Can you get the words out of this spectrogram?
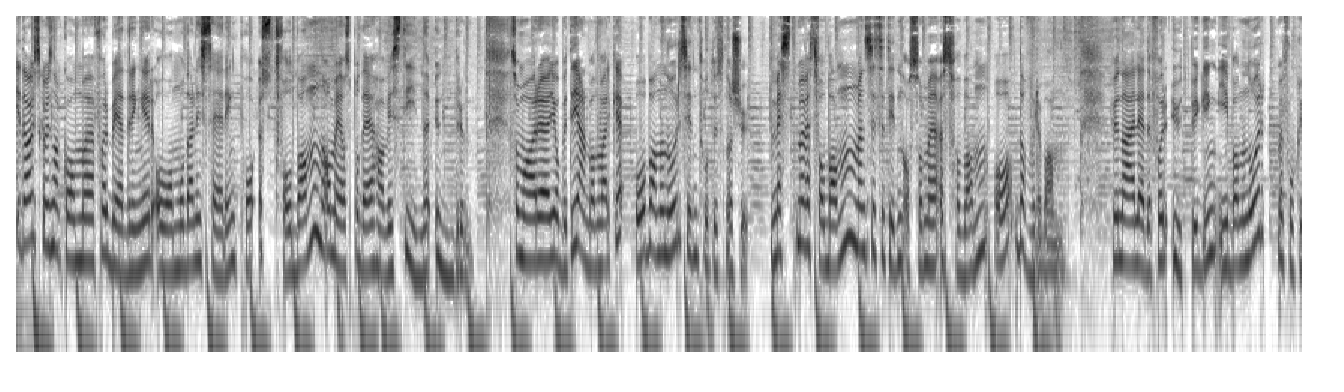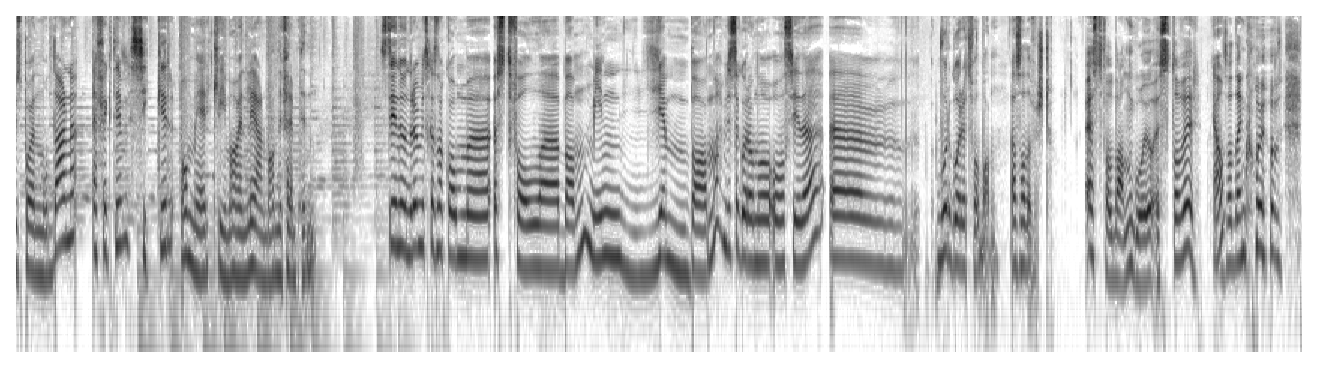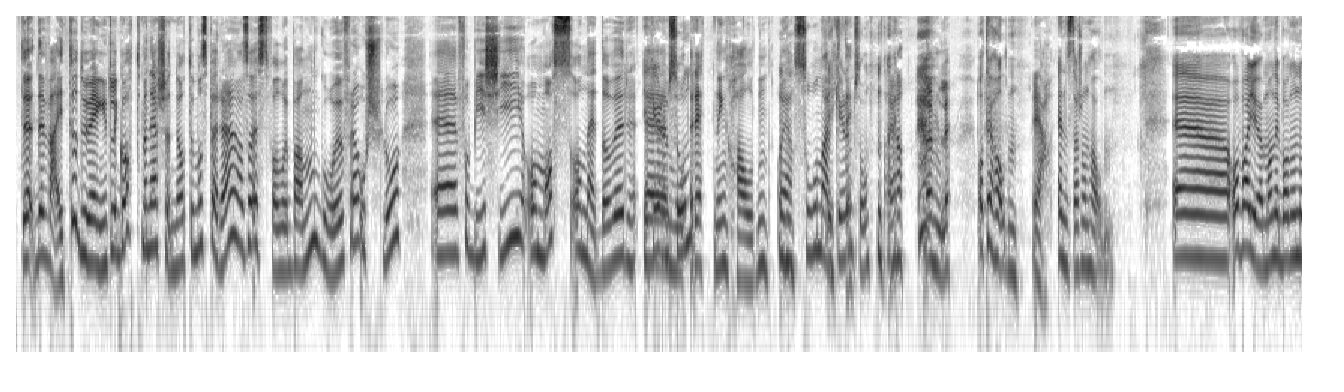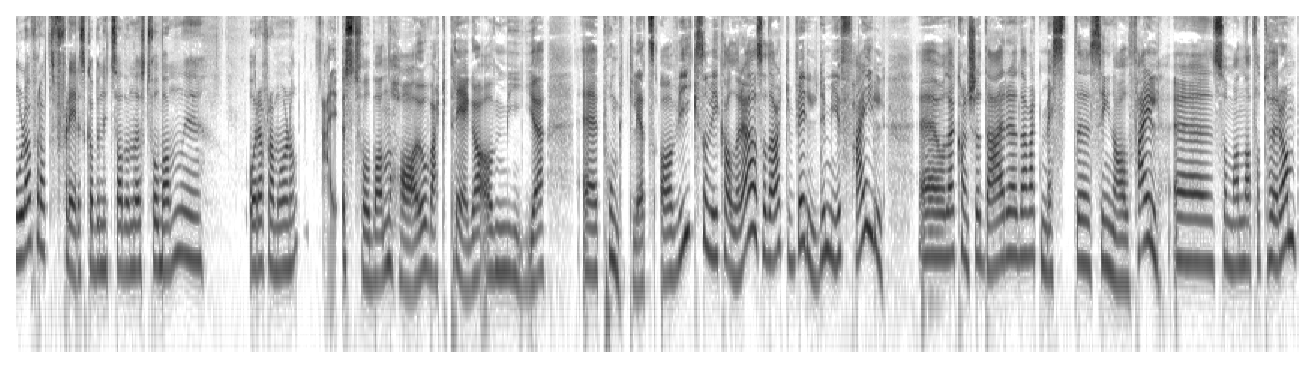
I dag skal vi snakke om eh, forbedringer og modernisering på Østfoldbanen, og med oss på det har vi Stine Undrum, som har eh, jobbet i Jernbaneverket og Bane NOR siden 2007. Mest med Vestfoldbanen, men siste tiden også med Østfoldbanen og Dovrebanen. Hun er leder for utbygging i Bane NOR, med fokus på en moderne, effektiv, sikker og mer klimavennlig jernbane i fremtiden. Stine Undrum, vi skal snakke om eh, Østfoldbanen, min hjembane, hvis det går an å, å si det. Uh, hvor går Østfoldbanen? La oss ha det først. Østfoldbanen går jo østover. Ja. Altså, jo, det, det veit jo du egentlig godt, men jeg skjønner jo at du må spørre. Altså, Østfoldbanen går jo fra Oslo eh, forbi Ski og Moss og nedover eh, retning Halden. Å ja, Son er viktig. Ikke glem Son. Ja, nemlig. Og til Halden. Ja. Endestasjon Halden. Eh, og hva gjør man i Bane NOR da, for at flere skal benytte seg av denne Østfoldbanen i åra framover nå? Nei, Østfoldbanen har jo vært prega av mye punktlighetsavvik, som vi kaller det. Altså det har vært veldig mye feil. Eh, og det er kanskje der det har vært mest eh, signalfeil eh, som man har fått høre om.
